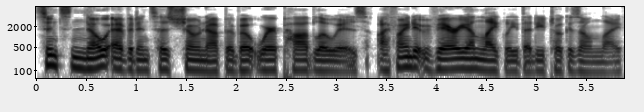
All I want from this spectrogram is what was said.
Since no evidence has shown up about where Pablo is, I find it very unlikely that he took his own life.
